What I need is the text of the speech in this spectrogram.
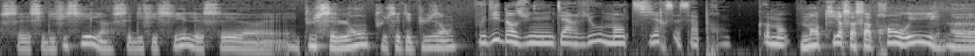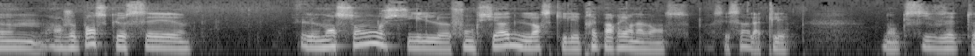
c'est difficile, c'est difficile et c'est euh, plus c'est long, plus c'est épuisant. Vous dites dans une interview mentir ça s'apprend. Comment? Mentir ça s'apprend, oui. Euh, alors je pense que c'est le mensonge, il fonctionne lorsqu'il est préparé en avance. C'est ça la clé. Donc si vous êtes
